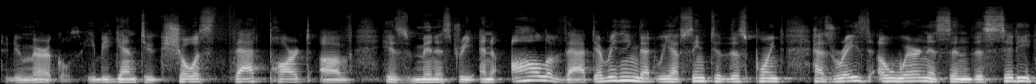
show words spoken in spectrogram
to do miracles. He began to show us that part of his ministry. And all of that, everything that we have seen to this point, has raised awareness in the city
